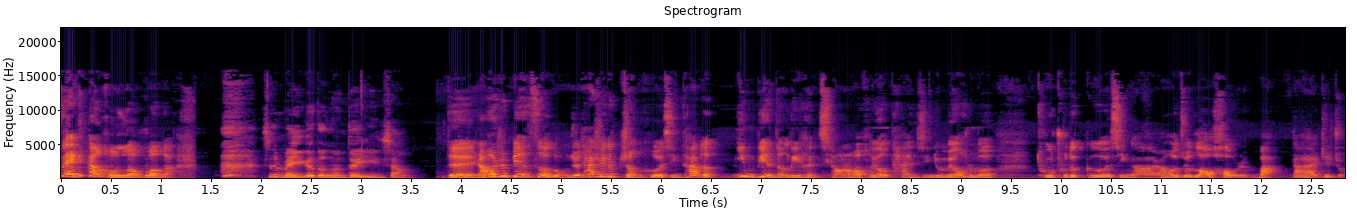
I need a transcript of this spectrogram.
在看《红楼梦》啊？就是每一个都能对应上。对，然后是变色龙，就它是一个整合型，它的应变能力很强，然后很有弹性，就没有什么突出的个性啊，然后就老好人吧，大概这种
